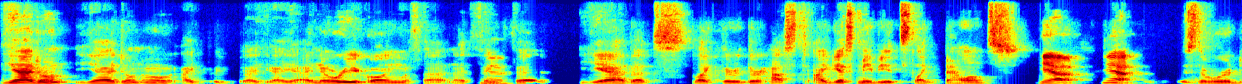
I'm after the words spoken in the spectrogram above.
yeah i don't yeah i don't know i i i- know where you're going with that and i think Yeah. that yeah that's like there there has to i guess maybe it's like balance. Yeah yeah. Is the word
